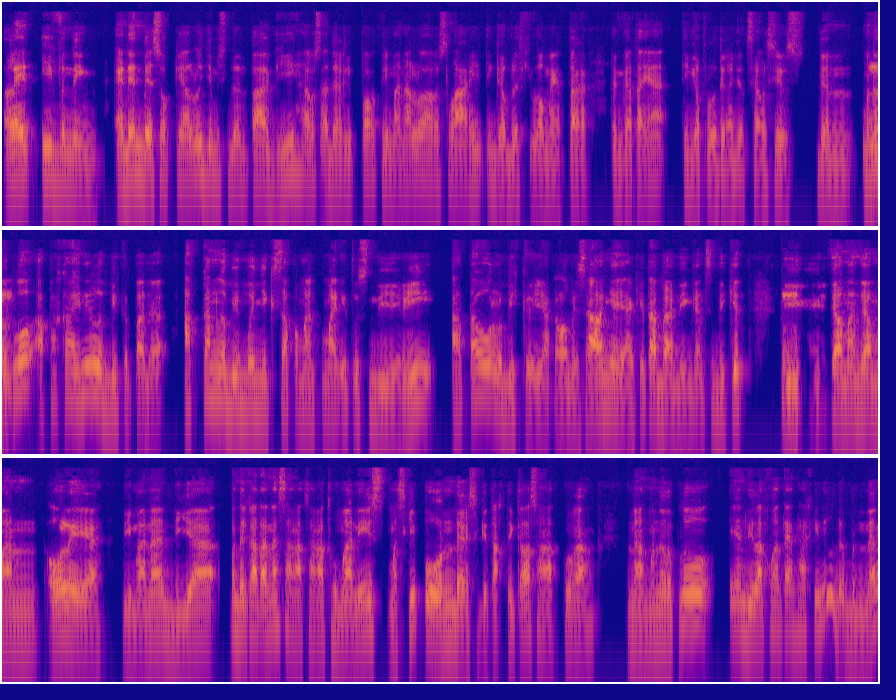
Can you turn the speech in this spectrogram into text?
late evening, and then besoknya lu jam 9 pagi harus ada report di mana lu harus lari 13 km dan katanya 30 derajat Celcius. Dan menurut hmm. lu apakah ini lebih kepada akan lebih menyiksa pemain-pemain itu sendiri atau lebih ke ya kalau misalnya ya kita bandingkan sedikit di hmm. zaman-zaman Ole ya, di mana dia pendekatannya sangat-sangat humanis meskipun dari segi taktikal sangat kurang. Nah, menurut lu yang dilakukan Ten Hag ini udah benar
